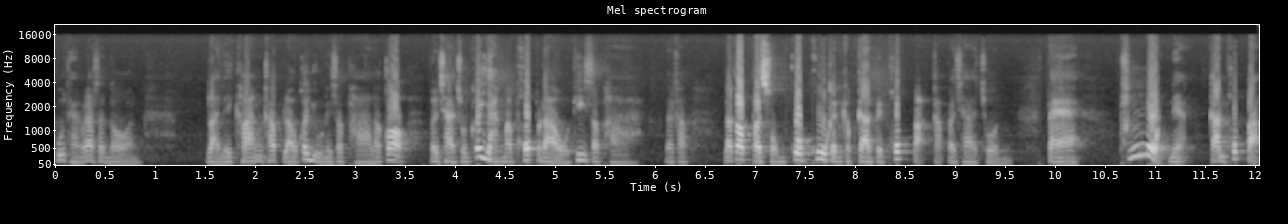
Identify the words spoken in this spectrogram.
ผู้แทนราษฎร หลายๆครั้งครับ เราก็อยู่ในสภาแล้วก็ประชาชนก็อยากมาพบเราที่สภานะครับแล้วก็ผสมควบคู่กันกับการไปพบปะกับประชาชน แต่ทั้งหมดเนี่ยการพบปะ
